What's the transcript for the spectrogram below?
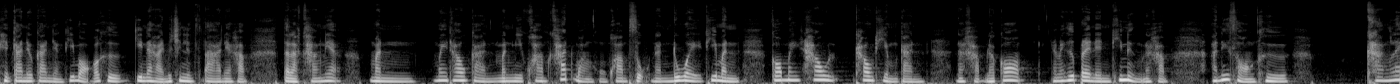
เหตุการณ์เดียวกันอย่างที่บอกก็คือกินอาหารมิชลินสตาร์เนี่ยครับแต่ละครั้งเนี่ยมันไม่เท่ากัน มันมีความคาดหวังของความสุขนั้นด้วยที่มันก็ไม่เท่าเท่าเทียมกันนะครับแล้วก็อันนี้คือประเด็นที่1นนะครับอันที่ 2 คือ ครั้งแร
